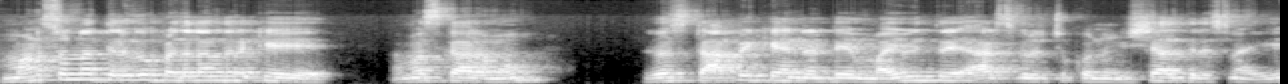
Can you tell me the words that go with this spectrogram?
మనసున్న తెలుగు ప్రజలందరికీ నమస్కారము. ఈరోజు టాపిక్ ఏంటంటే మైవిత్రి యాడ్స్ గురించి కొన్ని విషయాలు తెలిసినాయి.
